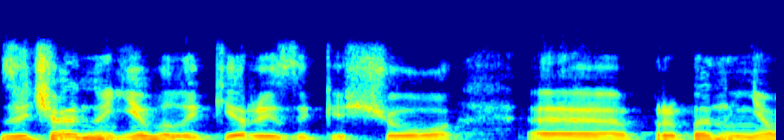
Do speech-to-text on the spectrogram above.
Звичайно, є великі ризики, що е, припинення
